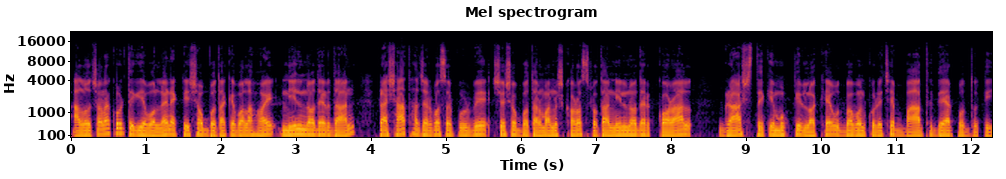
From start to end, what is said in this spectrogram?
আলোচনা করতে গিয়ে বললেন, একটি সভ্যতাকে বলা হয় নীল নদের দান। প্রায় সাত হাজার বছর পূর্বে সে সভ্যতার মানুষ খরস্রোতা নীল নদের করাল গ্রাস থেকে মুক্তির লক্ষ্যে উদ্ভাবন করেছে বাঁধ দেয়ার পদ্ধতি।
